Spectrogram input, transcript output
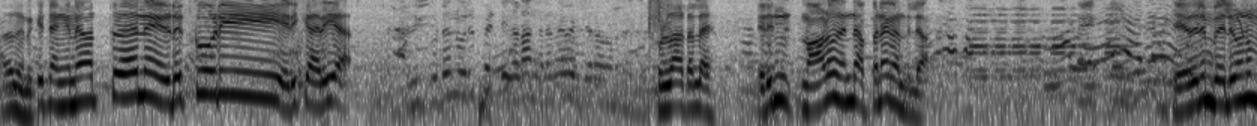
അത് നിനക്ക് ചങ്ങനകത്ത് തന്നെ എടുക്കൂടി. എനിക്കറിയാം. ഒരു പെട്ടിക്കട അങ്ങനെ മേടിച്ചാൽ ഫുള്ളാട്ടല്ലേ എടി നാളും നിന്റെ അപ്പനെ കണ്ടില്ല. ഏതിലും ബലൂണും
